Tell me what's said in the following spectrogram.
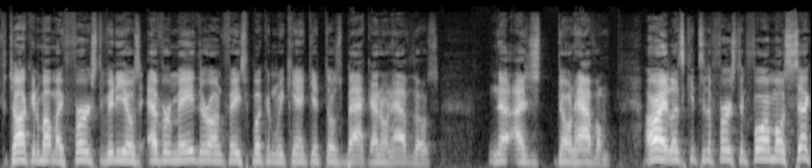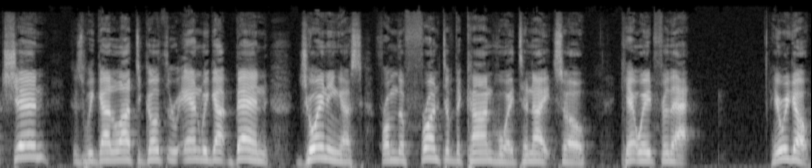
If you're talking about my first videos ever made, they're on Facebook and we can't get those back. I don't have those. No, I just don't have them. All right, let's get to the first and foremost section because we got a lot to go through and we got Ben joining us from the front of the convoy tonight. So can't wait for that. Here we go.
